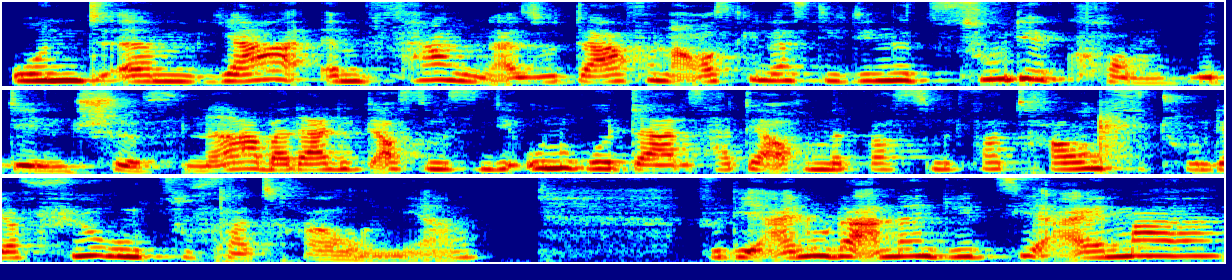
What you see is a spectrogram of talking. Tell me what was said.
und ähm, ja, empfangen. Also davon ausgehen, dass die Dinge zu dir kommen mit den Schiffen. Ne? Aber da liegt auch so ein bisschen die Unruhe da. Das hat ja auch mit was mit Vertrauen zu tun, der Führung zu vertrauen, ja. Für die einen oder anderen geht es hier einmal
